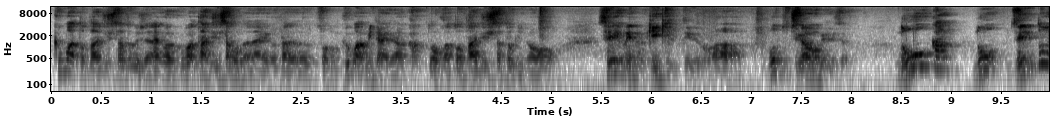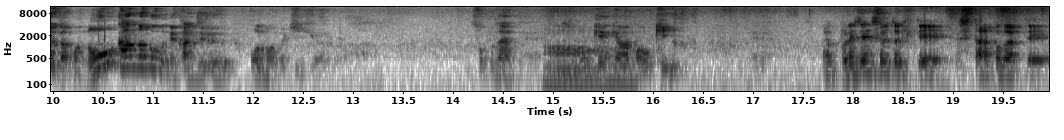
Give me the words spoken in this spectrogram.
熊と対峙した時じゃない。から熊対峙したことはないよ。だからその熊みたいな格闘家と対峙した時の生命の危機っていうのはもっと違うわけですよ脳幹脳前頭葉がもう脳幹の部分で感じる本能の危機があるからそこだよね。その経験はやっぱ大きいプレゼンする時ってスタートがあって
